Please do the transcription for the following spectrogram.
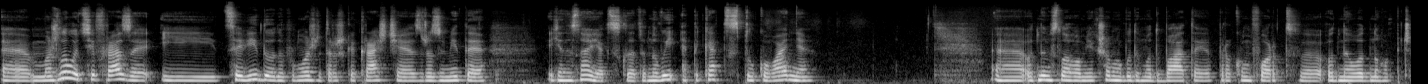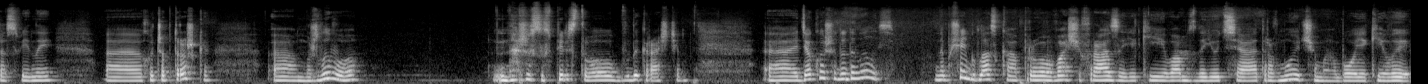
е, можливо ці фрази і це відео допоможе трошки краще зрозуміти, я не знаю, як це сказати, новий етикет спілкування. Е, Одним словом, якщо ми будемо дбати про комфорт е, одне одного під час війни, е, хоча б трошки, можливо, наше суспільство буде кращим. Дякую, що додивились. Напишіть, будь ласка, про ваші фрази, які вам здаються травмуючими, або які ви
